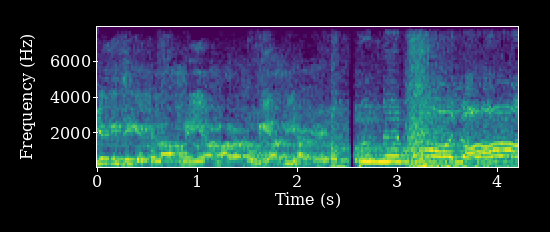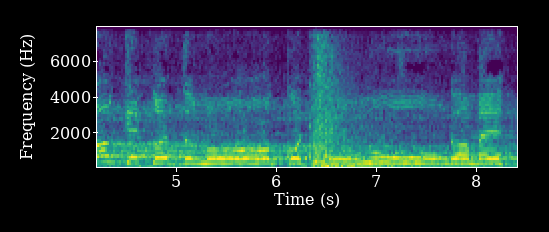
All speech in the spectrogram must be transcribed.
ये किसी के खिलाफ नहीं है हमारा बुनियादी हक है। अपने मौला के कदमों को चूमूँगा मैं।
